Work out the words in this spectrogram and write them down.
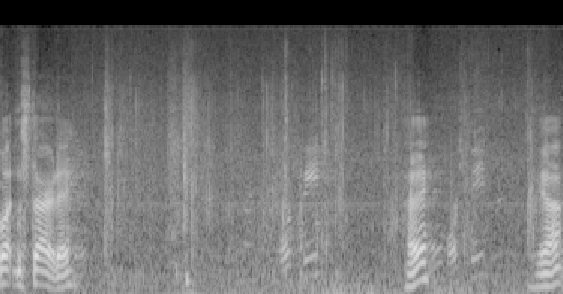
button start, eh? Four speed? Hey? Four speed? Yeah.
